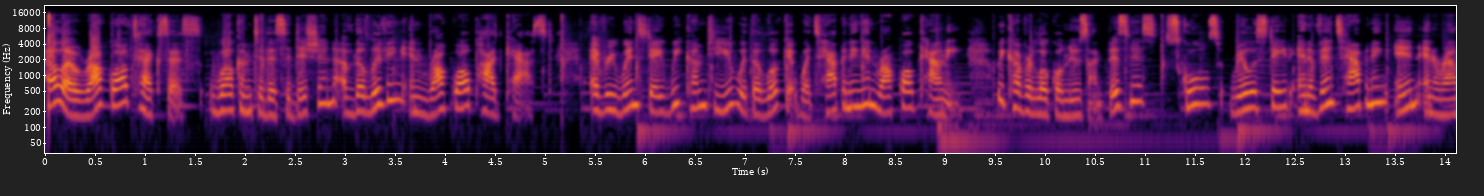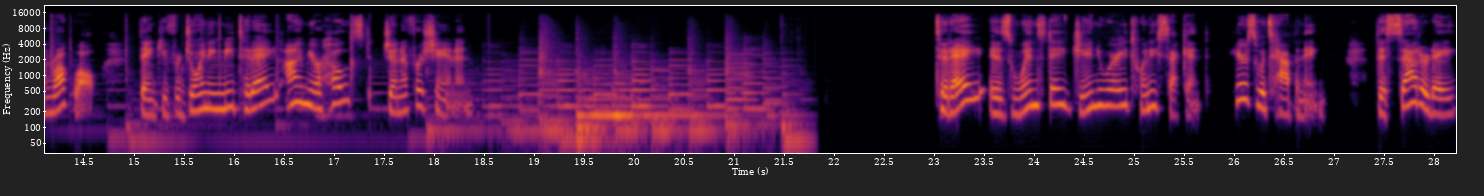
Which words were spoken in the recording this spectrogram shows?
Hello, Rockwall, Texas. Welcome to this edition of the Living in Rockwall podcast. Every Wednesday, we come to you with a look at what's happening in Rockwall County. We cover local news on business, schools, real estate, and events happening in and around Rockwall. Thank you for joining me today. I'm your host, Jennifer Shannon. Today is Wednesday, January 22nd. Here's what's happening. This Saturday,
